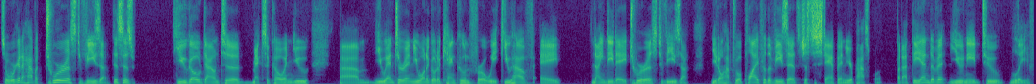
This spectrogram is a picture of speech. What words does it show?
So we're going to have a tourist visa. This is you go down to Mexico and you um, you enter in. You want to go to Cancun for a week. You have a 90 day tourist visa. You don't have to apply for the visa. It's just a stamp in your passport. But at the end of it, you need to leave.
